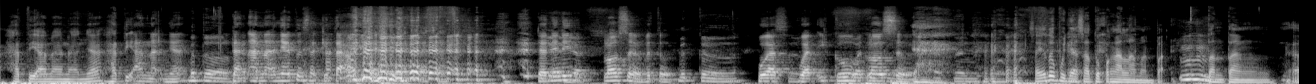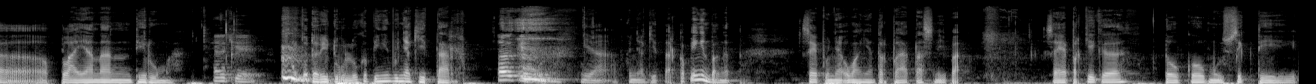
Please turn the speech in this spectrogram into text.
hati anak-anaknya, hati anaknya. Betul. Dan anaknya itu kita ambil. dan ini lose betul. Betul. Buat buat ego lose. Betul, betul. Saya itu punya satu pengalaman, Pak, tentang eh, pelayanan di rumah. Oke. itu dari dulu kepingin punya gitar. Oke. Ya, punya gitar. Kepingin banget. Saya punya uang yang terbatas nih, Pak. Saya pergi ke toko musik di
